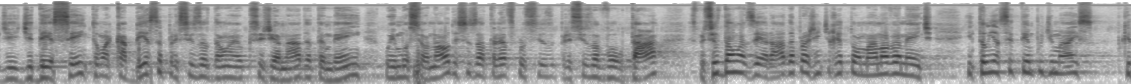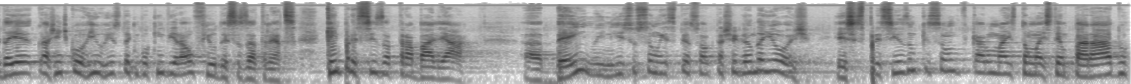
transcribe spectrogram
de, de descer, então a cabeça precisa dar uma oxigenada também, o emocional desses atletas precisa, precisa voltar, eles precisam dar uma zerada para a gente retomar novamente. Então ia ser tempo demais, porque daí a gente corria o risco daqui a um pouquinho virar o fio desses atletas. Quem precisa trabalhar uh, bem no início são esse pessoal que está chegando aí hoje. Esses precisam que são ficaram mais estão mais tempo parado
